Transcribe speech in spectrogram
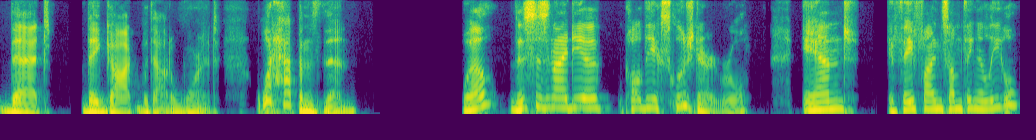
that they got without a warrant? What happens then? Well, this is an idea called the exclusionary rule. And if they find something illegal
